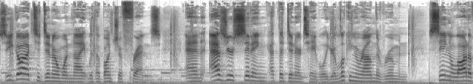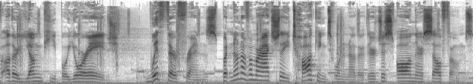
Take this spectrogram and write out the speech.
So you go out to dinner one night with a bunch of friends, and as you're sitting at the dinner table, you're looking around the room and seeing a lot of other young people your age with their friends, but none of them are actually talking to one another. They're just all on their cell phones.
